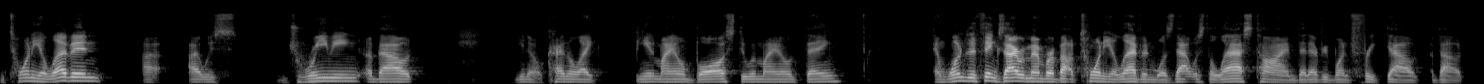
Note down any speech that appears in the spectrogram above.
In 2011, uh, I was dreaming about, you know, kind of like being my own boss, doing my own thing. And one of the things I remember about 2011 was that was the last time that everyone freaked out about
